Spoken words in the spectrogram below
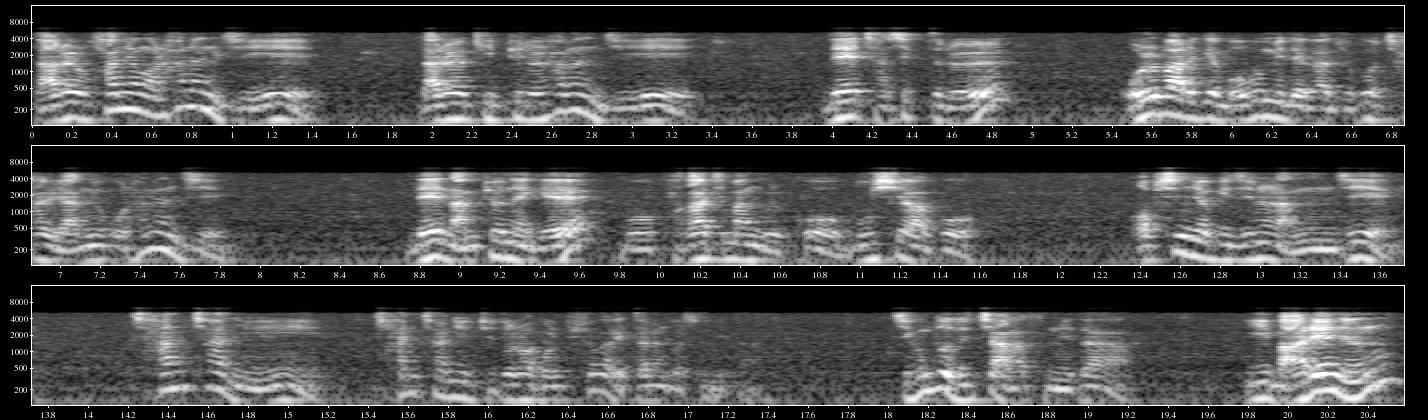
나를 환영을 하는지 나를 기피를 하는지 내 자식들을 올바르게 모범이 돼가지고 잘 양육을 하는지 내 남편에게 뭐 바가지만 긁고 무시하고 업신여기지는 않는지 찬찬히 찬찬히 뒤돌아볼 필요가 있다는 것입니다. 지금도 늦지 않았습니다. 이 말에는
